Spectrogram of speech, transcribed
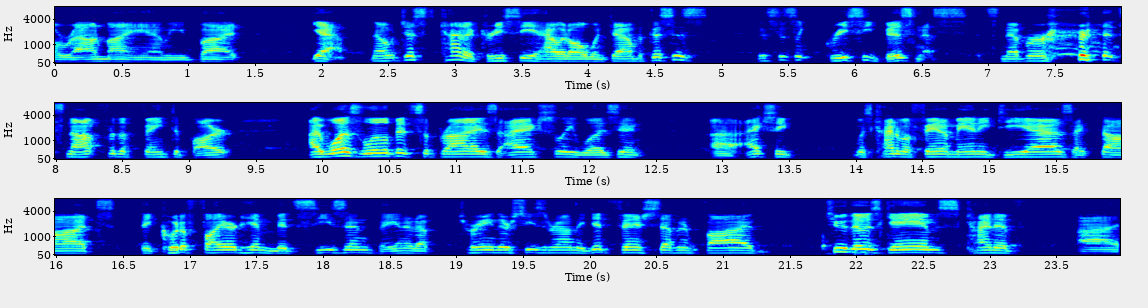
around Miami. But yeah, no, just kind of greasy how it all went down. But this is this is a greasy business. It's never it's not for the faint of heart. I was a little bit surprised. I actually wasn't. Uh, I actually was kind of a fan of Manny Diaz. I thought they could have fired him mid-season. They ended up turning their season around. They did finish seven and five. Two of those games, kind of uh,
